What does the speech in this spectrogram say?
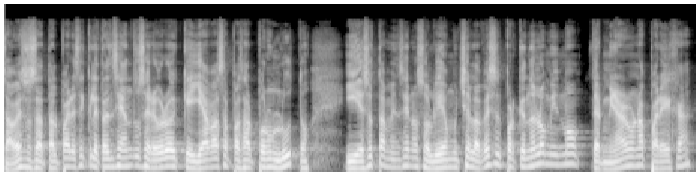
¿Sabes? O sea, tal parece que le está enseñando tu cerebro de que ya vas a pasar por un luto. Y eso también se nos olvida muchas las veces, porque no es lo mismo terminar una pareja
